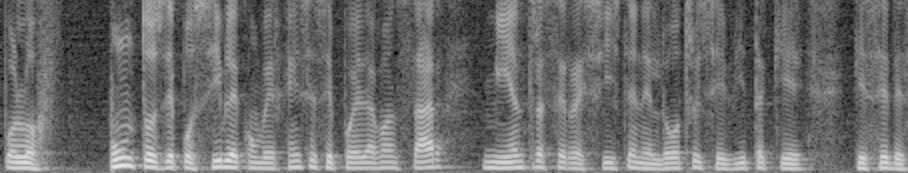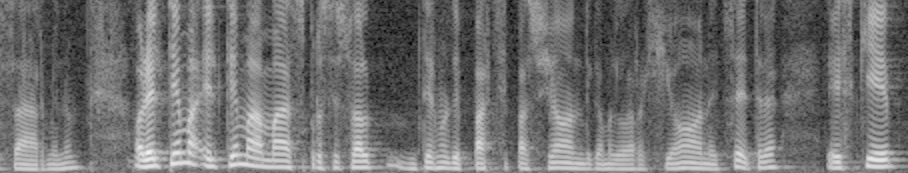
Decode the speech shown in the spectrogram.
por los puntos de posible convergencia se puede avanzar mientras se resiste en el otro y se evita que, que se desarme. ¿no? Ahora, el tema, el tema más procesual en términos de participación, digamos, de la región, etcétera, es que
